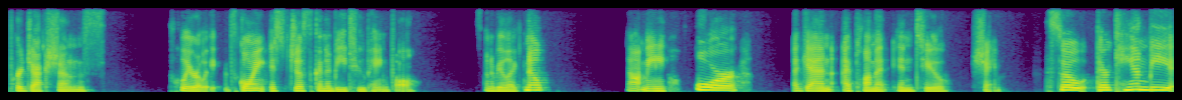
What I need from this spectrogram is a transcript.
projections clearly. It's going, it's just going to be too painful. It's going to be like, nope, not me. Or again, I plummet into shame. So there can be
